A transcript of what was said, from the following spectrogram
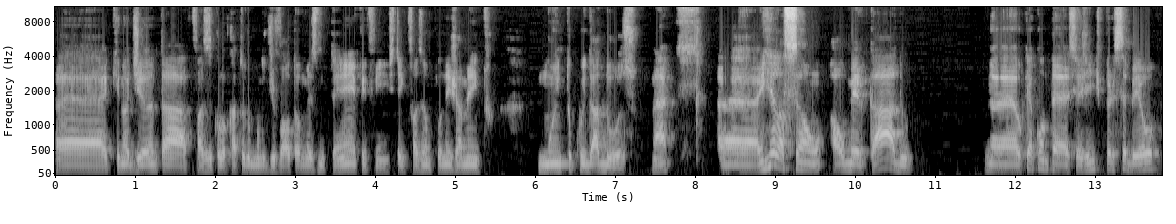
é, que não adianta fazer colocar todo mundo de volta ao mesmo tempo. Enfim, a gente tem que fazer um planejamento muito cuidadoso, né? É, em relação ao mercado, é, o que acontece? A gente percebeu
